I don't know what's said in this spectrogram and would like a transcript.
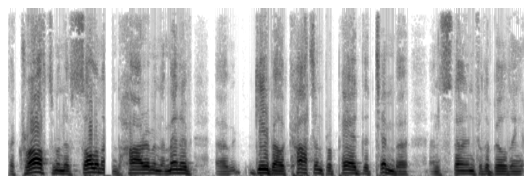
The craftsmen of Solomon and Hiram and the men of uh, Gebal cut and prepared the timber and stone for the building.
